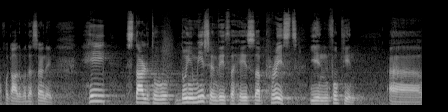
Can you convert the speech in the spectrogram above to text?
I forgot what the surname. He started to doing mission with his uh, priests in Fukien, uh,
